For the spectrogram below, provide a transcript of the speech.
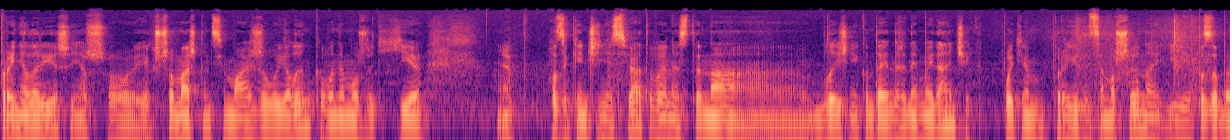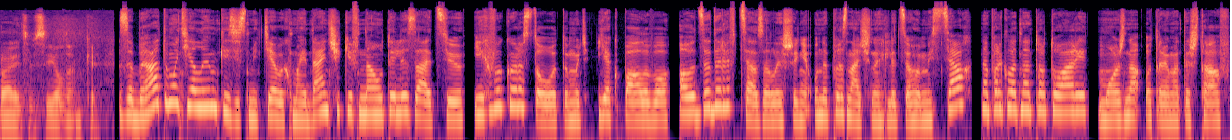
прийняли рішення, що якщо мешканці мають живу ялинку, вони можуть її е, по закінченні свят винести на ближній контейнерний майданчик. Потім приїдеться машина і позабирає всі ялинки. Забиратимуть ялинки зі сміттєвих майданчиків на утилізацію. Їх використовуватимуть як паливо. А от за деревця, залишені у непризначених для цього місцях, наприклад, на тротуарі, можна отримати штраф.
